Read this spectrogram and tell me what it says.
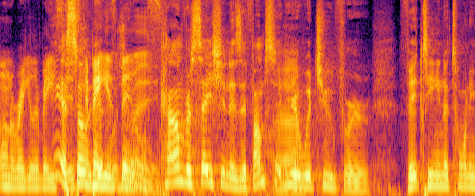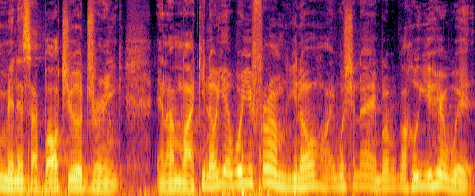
on a regular basis Yeah, so to pay his bills? mean? Conversation is if I'm sitting here Uh. with you for 15 to 20 minutes, I bought you a drink, and I'm like, you know, yeah, where you from? You know, like, what's your name? Blah blah blah. Who you here with?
